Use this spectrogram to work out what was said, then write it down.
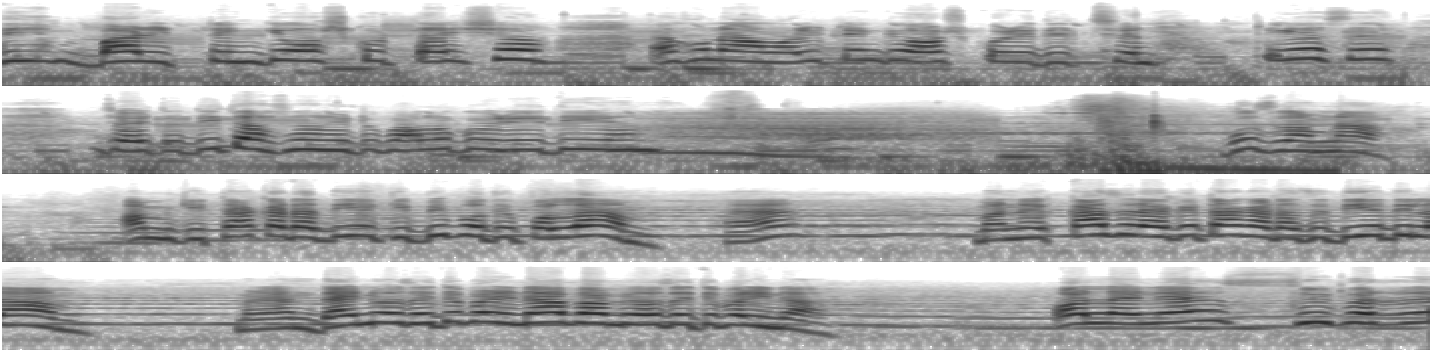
দি বাড়ির ট্যাঙ্কি ওয়াশ করতে আইসা, এখন আমারই ট্যাঙ্কি ওয়াশ করে দিচ্ছেন, ঠিক আছে? যাইতো দিতে আসেন একটু ভালো করে দিয়েন। বুঝলাম না, আমি কি টাকাটা দিয়ে কি বিপদে পড়লাম হ্যাঁ? মানে কাজের আগে টাকাটা যে দিয়ে দিলাম মানে দাইনিও যাইতে পারি না, বা আমিও যাইতে পারি না। অনলাইনে সুইপারে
